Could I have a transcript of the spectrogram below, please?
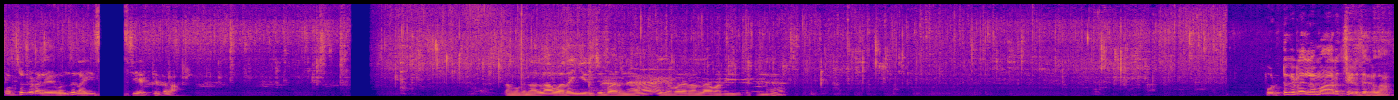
பொட்டுக்கடலையை வந்து நைஸ் எடுத்துக்கலாம். நமக்கு நல்லா வதங்கிருச்சு பாருங்க. எவ்வளோ நல்லா வதங்கிட்டுருக்குன்னு பொட்டுக்கடலை நம்ம அரைச்சி எடுத்துக்கலாம்.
